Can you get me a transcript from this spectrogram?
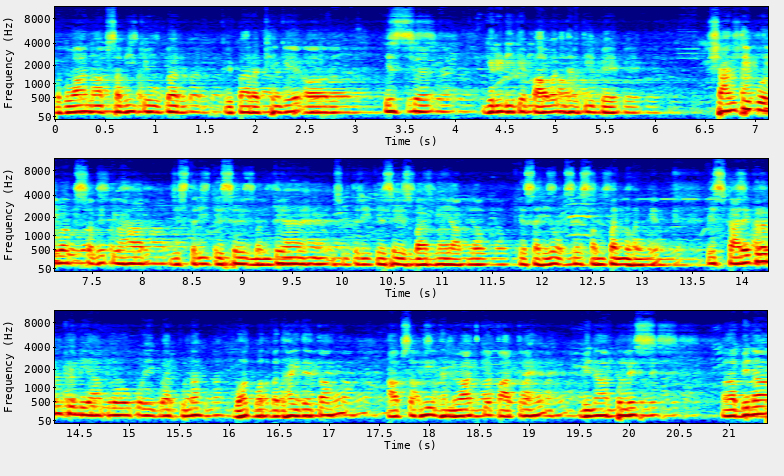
भगवान आप सभी के ऊपर कृपा रखेंगे और इस गिरिडीह के पावन धरती पे शांतिपूर्वक सभी त्यौहार जिस तरीके से मनते आए हैं, उसी तरीके से इस बार भी आप लोग के सहयोग से संपन्न होंगे। इस कार्यक्रम के लिए आप लोगों को एक बार पुनः बहुत बहुत बधाई देता हूँ। आप सभी धन्यवाद के पात्र हैं। बिना पुलिस बिना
